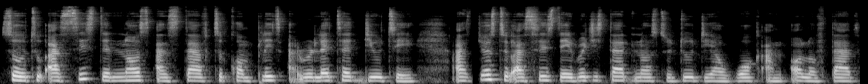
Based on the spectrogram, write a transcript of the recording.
So to assist the nurse and staff to complete a related duty as just to assist the registered nurse to do their work and all of that.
